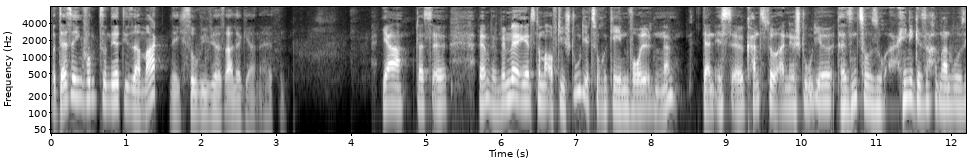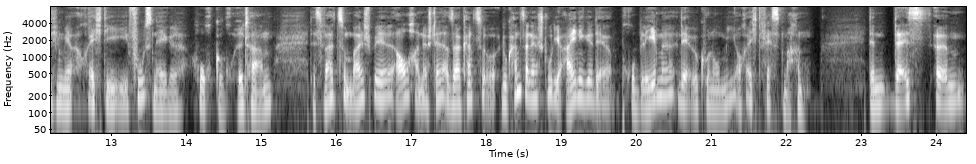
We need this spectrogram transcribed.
und deswegen funktioniert dieser Markt nicht, so wie wir es alle gerne hätten. Ja, das, äh, wenn, wenn wir jetzt nochmal auf die Studie zurückgehen wollten, ne, dann ist, äh, kannst du an der Studie, da sind so, so einige Sachen dran, wo sich mir auch echt die Fußnägel hochgerollt haben. Das war zum Beispiel auch an der Stelle, also da kannst du, du kannst an der Studie einige der Probleme der Ökonomie auch echt festmachen. Denn da ist ähm,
